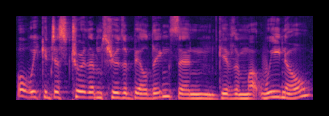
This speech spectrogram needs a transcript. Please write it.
Well, we could just tour them through the buildings and give them what we know.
